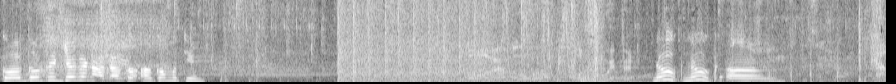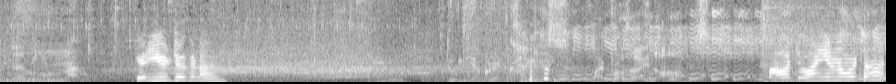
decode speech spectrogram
Go, go, get Juggernaut. I'll go, I'll come with you. Nuke, nuke. Um, get your Juggernaut. Do me a great kindness, my brother in arms. Oh, Javon, you know where it's at.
